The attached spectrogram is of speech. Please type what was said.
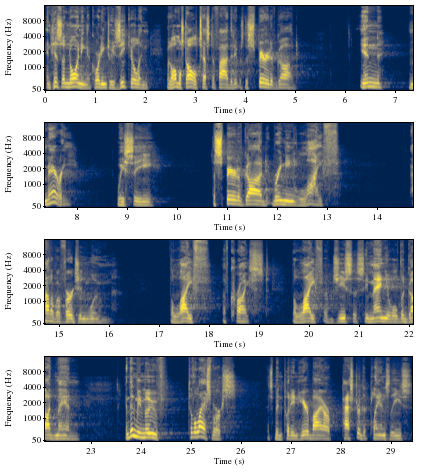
and His anointing, according to Ezekiel, and but almost all testify that it was the Spirit of God. In Mary, we see the Spirit of God bringing life out of a virgin womb, the life of Christ, the life of Jesus, Emmanuel, the God man. And then we move to the last verse that's been put in here by our pastor that plans these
